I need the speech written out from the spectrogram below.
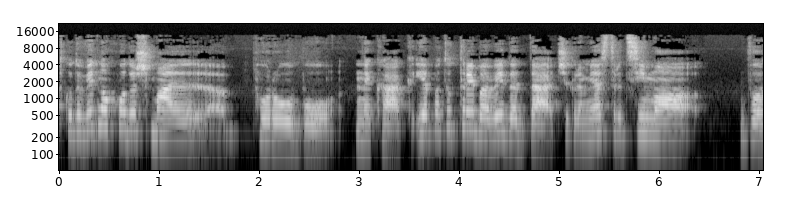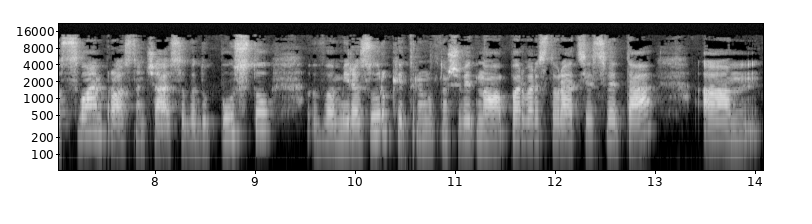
tako da vedno hodiš mal po robu nekak. Je pa tudi treba vedeti, da če grem jaz recimo v svojem prostem času, v dopustu, v Mirazur, ki je trenutno še vedno prva restauracija sveta, Um,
